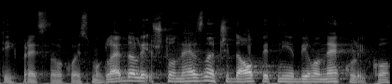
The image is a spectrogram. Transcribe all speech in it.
tih predstava koje smo gledali, što ne znači da opet nije bilo nekoliko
